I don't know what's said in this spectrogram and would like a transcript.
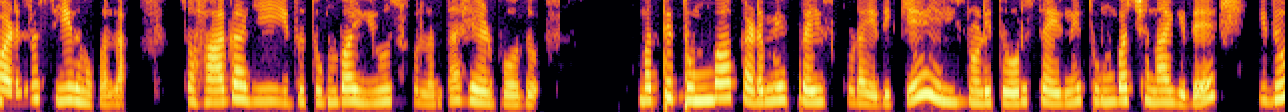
ಮಾಡಿದರೂ ಸೀದ್ ಹೋಗಲ್ಲ. ಸೊ ಹಾಗಾಗಿ ಇದು ತುಂಬ ಯೂಸ್ಫುಲ್ ಅಂತ ಹೇಳ್ಬೋದು. ಮತ್ತು ತುಂಬ ಕಡಿಮೆ ಪ್ರೈಸ್ ಕೂಡ ಇದಕ್ಕೆ. ಇಲ್ಲಿ ನೋಡಿ ತೋರಿಸ್ತಾ ಇದ್ದೀನಿ, ತುಂಬ ಚೆನ್ನಾಗಿದೆ. ಇದು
